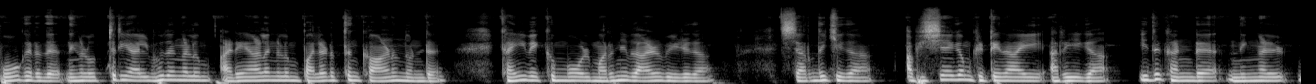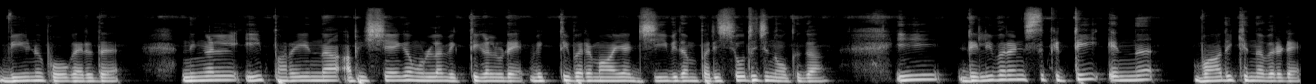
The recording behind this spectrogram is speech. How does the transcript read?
പോകരുത്. നിങ്ങൾ ഒത്തിരി അത്ഭുതങ്ങളും അടയാളങ്ങളും പലയിടത്തും കാണുന്നുണ്ട്. കൈവെക്കുമ്പോൾ മറിഞ്ഞു താഴെ വീഴുക. ഛർദിക്കുക അഭിഷേകം കിട്ടിയതായി അറിയുക. ഇത് കണ്ട് നിങ്ങൾ വീണു പോകരുത്. നിങ്ങൾ ഈ പറയുന്ന അഭിഷേകമുള്ള വ്യക്തികളുടെ വ്യക്തിപരമായ ജീവിതം പരിശോധിച്ച് നോക്കുക. ഈ ഡെലിവറൻസ് കിട്ടി എന്ന് വാദിക്കുന്നവരുടെ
